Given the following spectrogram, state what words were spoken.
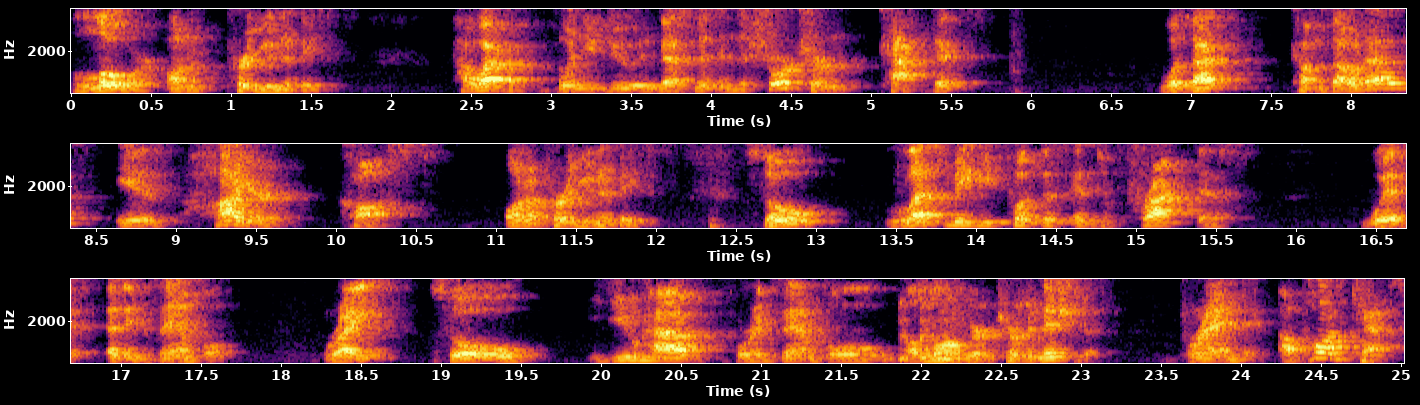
lower on a per unit basis. However, when you do investment in the short term tactics, what that comes out as is higher cost on a per unit basis. So let's maybe put this into practice with an example right? So you have, for example, a longer term initiative, branding, a podcast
